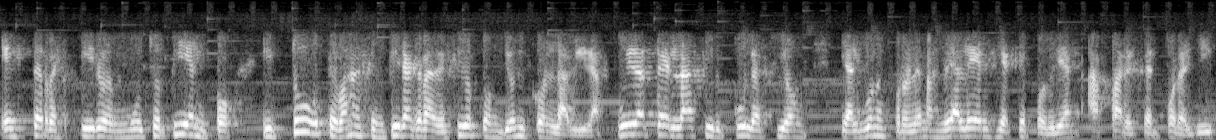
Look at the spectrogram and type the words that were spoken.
este respiro en mucho tiempo y tú te vas a sentir agradecido con Dios y con la vida. Cuídate la circulación y algunos problemas de alergia que podrían aparecer por allí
